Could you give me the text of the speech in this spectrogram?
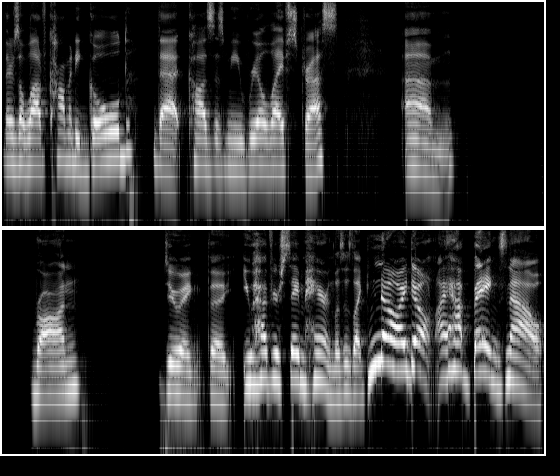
There's a lot of comedy gold that causes me real life stress. Um, Ron doing the you have your same hair and Liz is like, no, I don't. I have bangs now.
